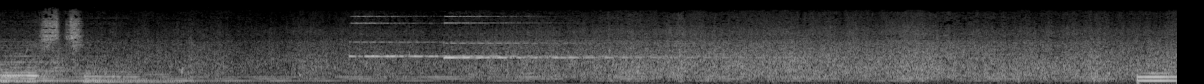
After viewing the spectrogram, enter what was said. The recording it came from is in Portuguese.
Autoestima. thank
